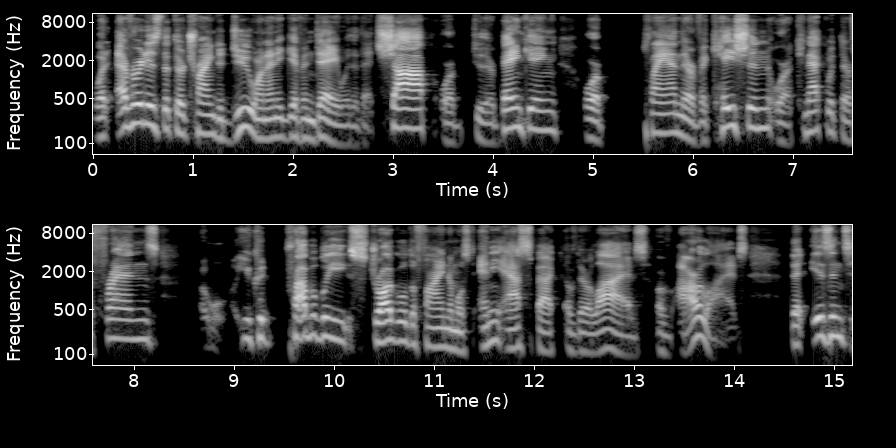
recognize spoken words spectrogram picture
Whatever it is that they're trying to do on any given day, whether that's shop or do their banking or plan their vacation or connect with their friends, you could probably struggle to find almost any aspect of their lives, of our lives, that isn't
